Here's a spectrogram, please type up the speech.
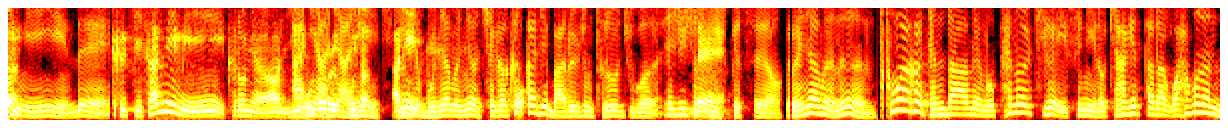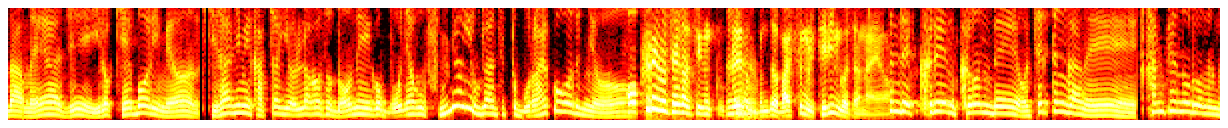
방침이 네. 그 기사님이 그러면 이 아니 오더를 아니 아니 아니 이게 뭐냐면요 제가 끝까지 말을 좀 들어주고 해주셨으면 네. 좋겠어요 왜냐면은 통화가 된 다음에 뭐 페널티가 있으니 이렇게 하겠다라고 하고 난 다음에 해야지 이렇게 해버리면 기사님이 갑자기 연락 와서 너네 이거 뭐냐고 분명히 우리한테 또 뭐라 할 거거든요 어 그래서 제가 지금 그- 그래서 네. 먼저 말씀을 드린 거잖아요. 근데 그래 그런데 어쨌든 간에 한편으로는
